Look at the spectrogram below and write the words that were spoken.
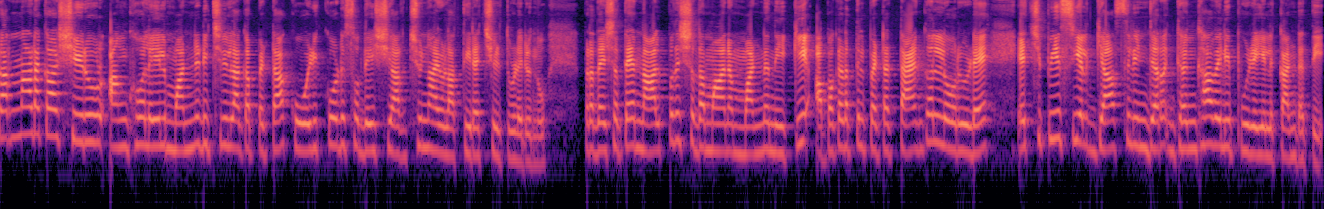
കർണാടക ഷിരൂർ അങ്കോലയിൽ മണ്ണിടിച്ചിലിൽ അകപ്പെട്ട കോഴിക്കോട് സ്വദേശി അർജുനായുള്ള തിരച്ചിൽ തുടരുന്നു. പ്രദേശത്തെ നാൽപ്പത് ശതമാനം മണ്ണ് നീക്കി അപകടത്തിൽപ്പെട്ട ടാങ്കർ ലോറിയുടെ H P C L gas cylinder Gangavali പുഴയിൽ കണ്ടെത്തി.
